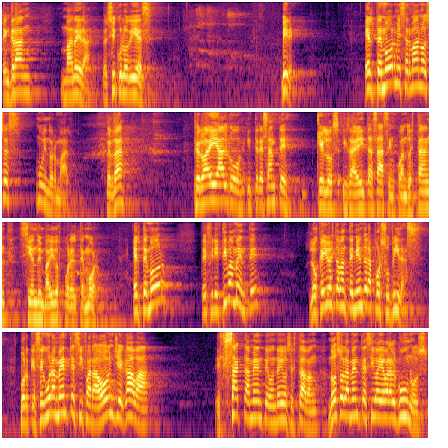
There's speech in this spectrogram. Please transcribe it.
en gran manera. Versículo 10. Mire, el temor, mis hermanos, es muy normal, ¿verdad? Pero hay algo interesante que los israelitas hacen cuando están siendo invadidos por el temor. El temor, definitivamente, lo que ellos estaban temiendo era por sus vidas. Porque seguramente si Faraón llegaba exactamente donde ellos estaban, no solamente se iba a llevar a algunos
